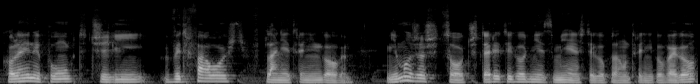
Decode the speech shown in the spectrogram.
Kolejny punkt, czyli wytrwałość w planie treningowym. Nie możesz co 4 tygodnie zmieniać tego planu treningowego.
